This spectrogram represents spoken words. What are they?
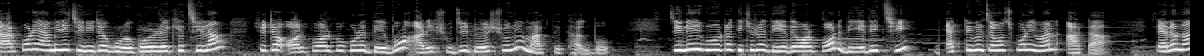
তারপরে আমি যে চিনিটা গুঁড়ো করে রেখেছিলাম, সেটা অল্প অল্প করে দেব আর এই সুজির ডোয়ের সঙ্গে মাখতে থাকব। চিনির গুঁড়োটা কিছুটা দিয়ে দেওয়ার পর দিয়ে দিচ্ছি এক টেবিল চামচ পরিমাণ আটা। কেননা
